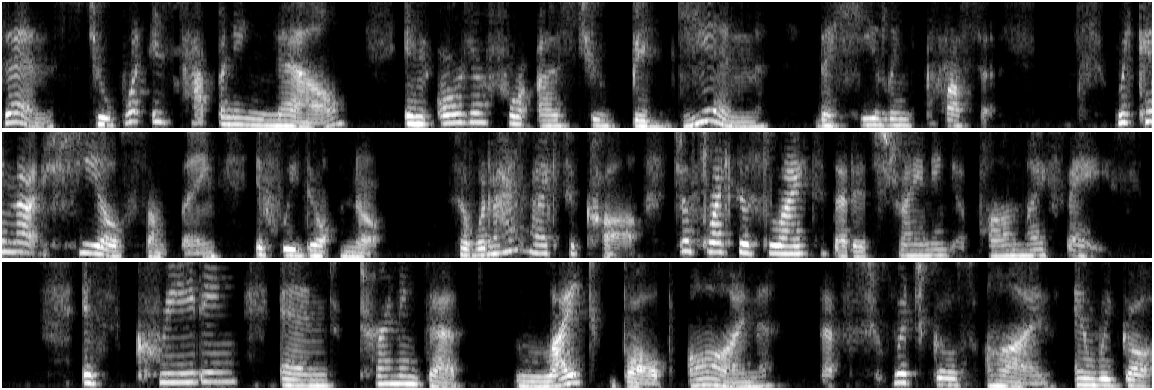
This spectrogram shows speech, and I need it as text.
sense to what is happening now in order for us to begin the healing process. We cannot heal something if we don't know. So, what I like to call, just like this light that is shining upon my face, is creating and turning that light bulb on that switch goes on and we go,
